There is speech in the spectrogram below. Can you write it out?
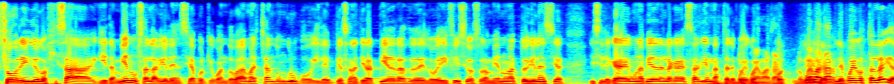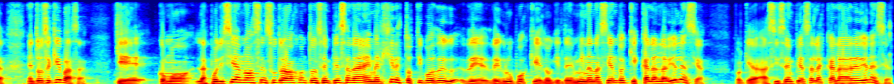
sobre ideologizada y que también usa la violencia, porque cuando va marchando un grupo y le empiezan a tirar piedras desde los edificios, eso también es un acto de violencia, y si le cae una piedra en la cabeza a alguien, hasta le puede, puede matar, le- puede le- matar. le puede costar la vida. Entonces, ¿qué pasa? Que como las policías no hacen su trabajo, entonces empiezan a emerger estos tipos de, de- de grupos que lo que terminan haciendo es que escalan la violencia. Porque así se empieza la escalada de violencia.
